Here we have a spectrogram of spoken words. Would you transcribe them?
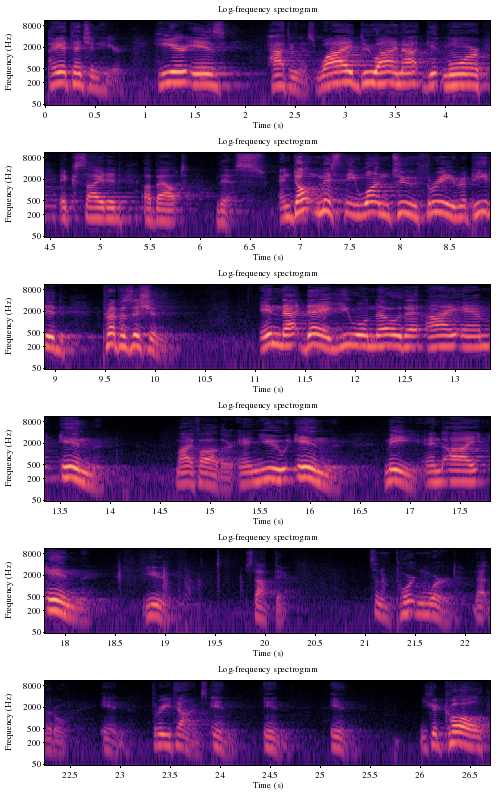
Pay attention here. Here is happiness. Why do I not get more excited about this? And don't miss the one, two, three repeated preposition. In that day you will know that I am in my Father, and you in me, and I in you. Stop there. It's an important word, that little in. Three times in, in, in. You could call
